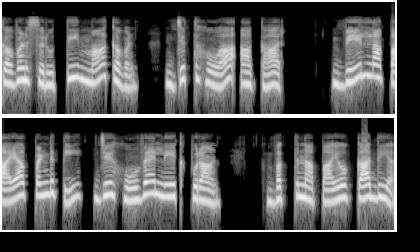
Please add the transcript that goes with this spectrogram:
ਕਵਣ ਸਰੂਤੀ ma ਕਵਣ, ਜਿਤ ਹੋਆ ਆਕਾਰ। ਵੇਲ ਨਾ ਪਾਇਆ ਪੰਡਤੀ, ਜੇ ਹੋਵੇ ਲੇਖ ਪੁਰਾਣ। ਵਕਤ ਨਾ ਪਾਇਓ ਕਾਦੀਆ,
